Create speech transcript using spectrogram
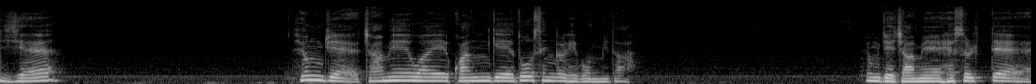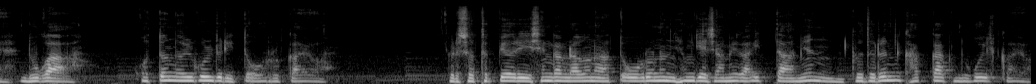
이제 형제, 자매와의 관계도 생각해 봅니다. 형제 자매 했을 때 누가 어떤 얼굴들이 떠오를까요? 그래서 특별히 생각나거나 떠오르는 형제 자매가 있다면 그들은 각각 누구일까요?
